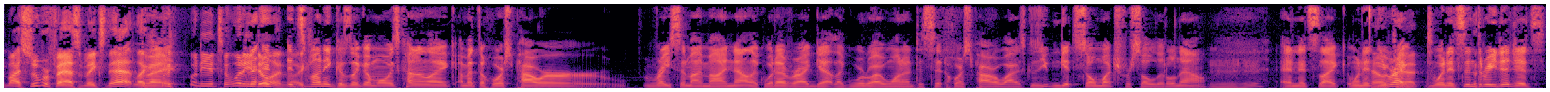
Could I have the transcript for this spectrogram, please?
my Superfast makes that. Like Right. what, are you what are you It- doing? it's Like, funny because like I'm always kind of like I'm at the horsepower race in my mind now. Like whatever I get, like where do I want it to sit horsepower wise? Because you can get so much for so little now, mm-hmm. and it's like when it, you're right when it's in three digits.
